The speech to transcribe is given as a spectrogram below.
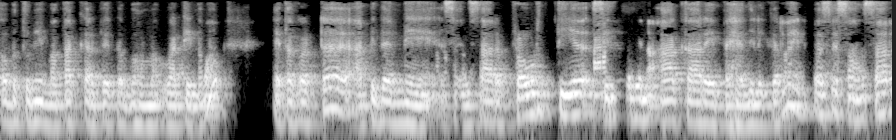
ඔබතුමී මතක් කරපේක බොහොම වටිනවා. එතකොට අපි දැන් මේ සංසාර ප්‍රවෘත්තිය සිද්ධ වෙන ආකාරය පැහැදිලි කරලා ඊට පස්සේ සංසාර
